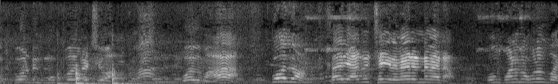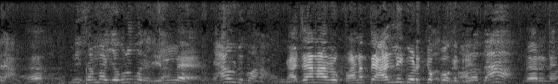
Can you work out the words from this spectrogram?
அக்கௌண்ட்டுக்கு முப்பது லட்சமா? போதுமா? போதும். சரி அது செய்யற வேற என்ன வேணும்? உன் பணமா கொடுக்க போறேன் நீ சம்பாதிச்ச கொடுக்க போற? இல்ல. யாவுட்டு பணம் கஜானாரு பணத்தை அள்ளி கொடுக்க போகுது. அவ்வளவுதான். வேற என்ன?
